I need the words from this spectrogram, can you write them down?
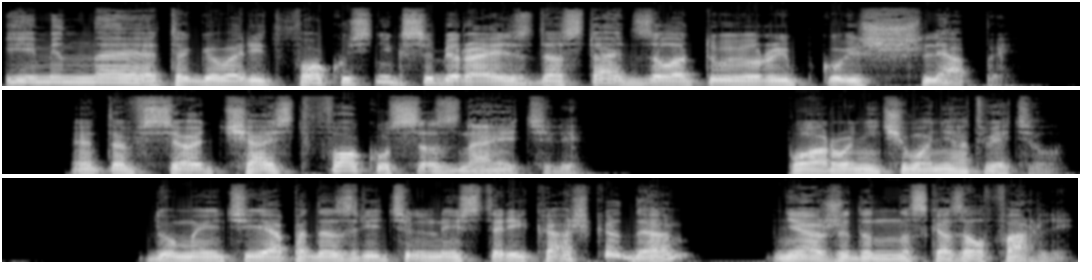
«Именно это, — говорит фокусник, собираясь достать золотую рыбку из шляпы. Это все часть фокуса, знаете ли». Пуаро ничего не ответил. «Думаете, я подозрительный старикашка, да?» — неожиданно сказал Фарли.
